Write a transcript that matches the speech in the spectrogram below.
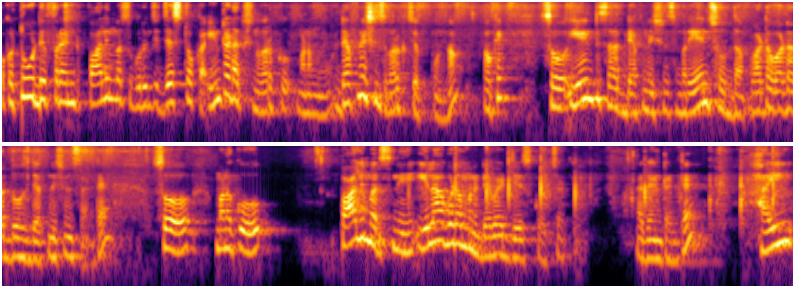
ఒక టూ డిఫరెంట్ పాలిమర్స్ గురించి జస్ట్ ఒక ఇంట్రడక్షన్ వరకు మనము డెఫినేషన్స్ వరకు చెప్పుకుందాం. ఓకే? సో ఏంటి సార్ డెఫినేషన్స్? మరి ఏం చూద్దాం? What what are those definitions అంటే? సో మనకు పాలిమర్స్ని ఇలా కూడా మనం డివైడ్ చేసుకోవచ్చు అంటే అదేంటంటే హై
